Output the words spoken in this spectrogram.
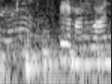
Pila man one.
